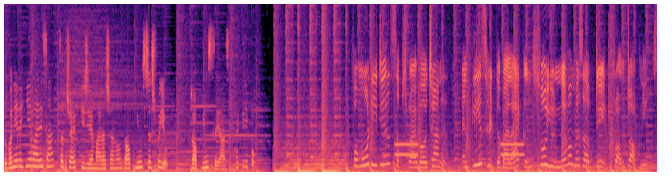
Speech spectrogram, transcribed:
तो बने रहिए हमारे साथ। सब्सक्राइब कीजिए हमारा channel top news just for you top news से आस्था की report for more detail subscribe our channel please hit the bell icon so you never miss an update from top news.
